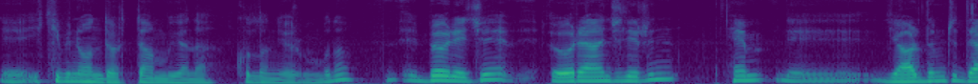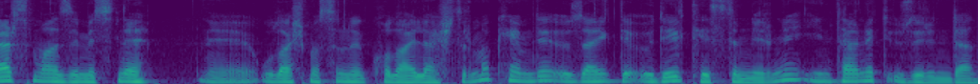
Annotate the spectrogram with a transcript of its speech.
E, 2014'ten bu yana kullanıyorum bunu. E, böylece öğrencilerin hem e, yardımcı ders malzemesine e, ulaşmasını kolaylaştırmak hem de özellikle ödev teslimlerini internet üzerinden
